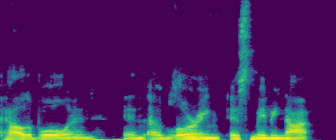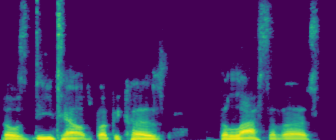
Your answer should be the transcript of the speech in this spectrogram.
palatable and and alluring is maybe not those details, but because The Last of Us,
